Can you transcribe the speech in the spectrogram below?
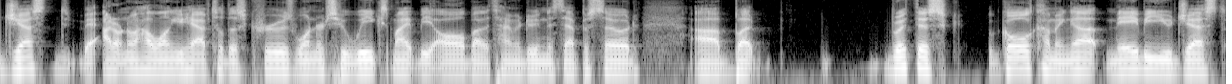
just I don't know how long you have till this cruise. One or two weeks might be all by the time I'm doing this episode. Uh, but with this goal coming up, maybe you just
